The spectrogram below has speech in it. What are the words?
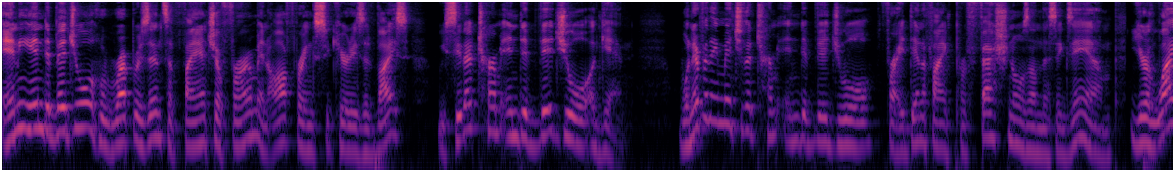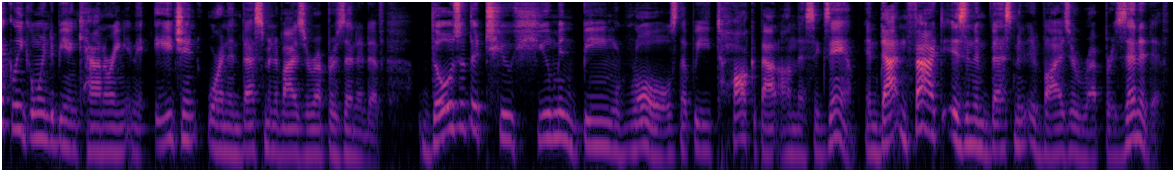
any individual who represents a financial firm in offering securities advice, we see that term individual again. Whenever they mention the term individual for identifying professionals on this exam, you're likely going to be encountering an agent or an investment advisor representative. Those are the two human being roles that we talk about on this exam. And that, in fact, is an investment advisor representative.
